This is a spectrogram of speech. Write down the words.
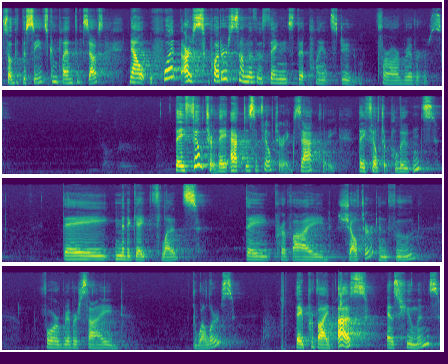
so that the seeds can plant themselves. Now, what are, what are some of the things that plants do for our rivers? They filter, they act as a filter, exactly. They filter pollutants, they mitigate floods. They provide shelter and food for riverside dwellers. They provide us, as humans,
